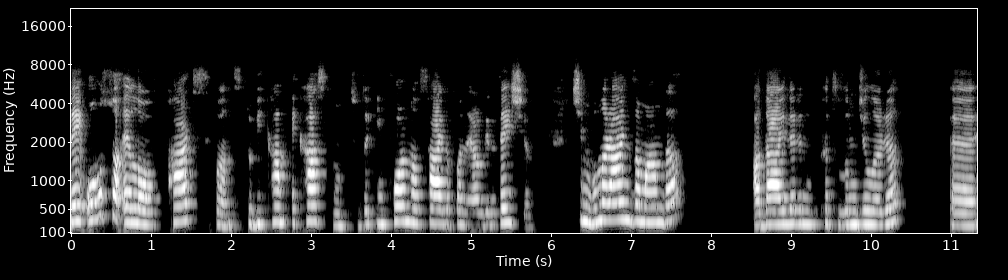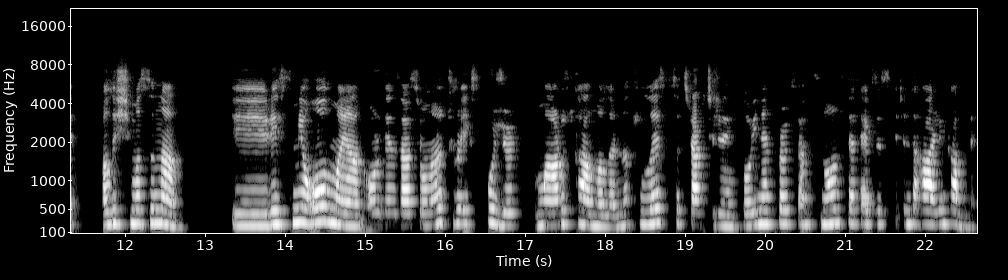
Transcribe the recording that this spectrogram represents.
They also allow participants to become accustomed to the informal side of an organization. Şimdi bunlar aynı zamanda adayların, katılımcıların e, alışmasına e, resmi olmayan organizasyonlara true exposure maruz kalmalarına to less structured employee networks and norms that exist within the hiring company.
